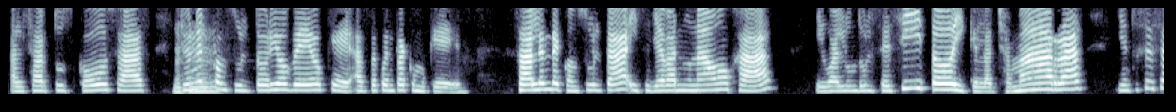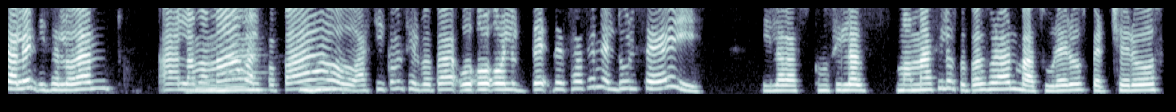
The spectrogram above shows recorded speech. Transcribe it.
alzar tus cosas. Yo en el consultorio veo que, haz de cuenta como que salen de consulta y se llevan una hoja igual un dulcecito y que la chamarra, y entonces salen y se lo dan a la mamá o al papá, o así como si el papá, o, o, deshacen el dulce y, y la como si las mamás y los papás fueran basureros, percheros.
